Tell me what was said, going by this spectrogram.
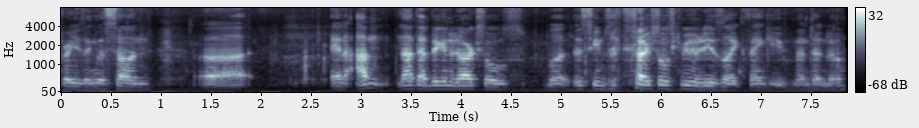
praising the sun. Uh, and I'm not that big into Dark Souls, but it seems like the Dark Souls community is like, thank you, Nintendo.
